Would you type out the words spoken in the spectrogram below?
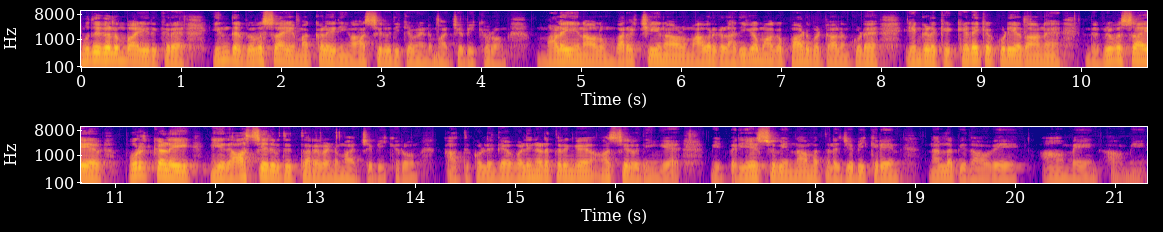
முதுகெலும்பாக இருக்கிற இந்த விவசாய மக்களை நீங்கள் ஆசீர்வதிக்க வேண்டுமா? ஜெபிக்கிறோம். மழையினாலும் வறட்சியினாலும் அவர்கள் அதிகமாக பாடுபட்டாலும் கூட எங்களுக்கு கிடைக்கக்கூடியதான இந்த விவசாய பொருட்களை நீர் ஆசீர்வதித்து தர வேண்டுமா? ஜெபிக்கிறோம். காத்துக்கொள்ளுங்க வழிநடத்துருங்க ஆசீர்வதிங்க. மீட்பர் இயேசுவின் நாமத்தில் ஜெபிக்கிறேன். நல்ல பிதாவே ஆமேன் ஆமேன்.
